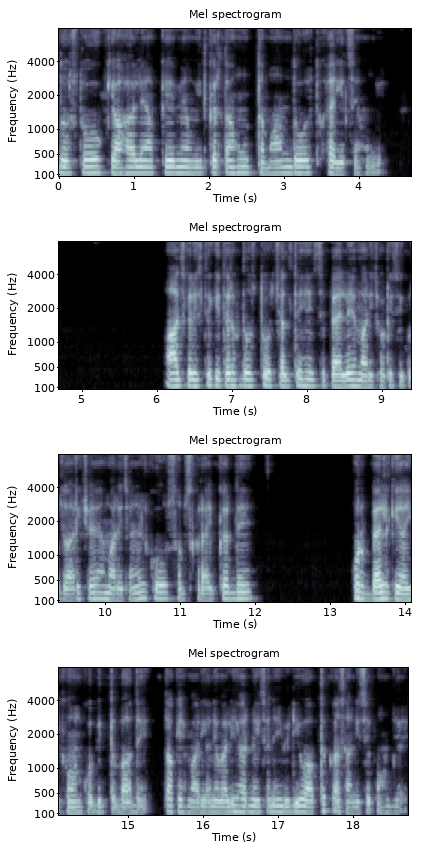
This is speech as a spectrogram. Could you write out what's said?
दोस्तों, क्या हाल है आपके? मैं उम्मीद करता हूँ तमाम दोस्त खैरियत से होंगे। आज के रिश्ते की तरफ़ दोस्तों चलते हैं। इससे पहले हमारी छोटी सी गुजारिश है, हमारे चैनल को सब्सक्राइब कर दें और बेल के आइकॉन को भी दबा दें, ताकि हमारी आने वाली हर नई से नई वीडियो आप तक आसानी से पहुँच जाए।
